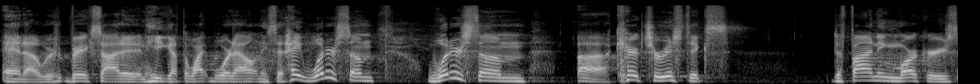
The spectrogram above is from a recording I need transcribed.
And uh, we were very excited. And he got the whiteboard out and he said, Hey, what are some, what are some uh, characteristics defining markers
